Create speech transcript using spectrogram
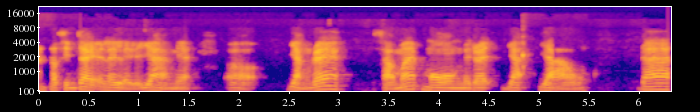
การตัดสินใจอะไรหลาย ๆ อย่างเนี่ยอย่างแรกสามารถมองในระยะยาวได้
